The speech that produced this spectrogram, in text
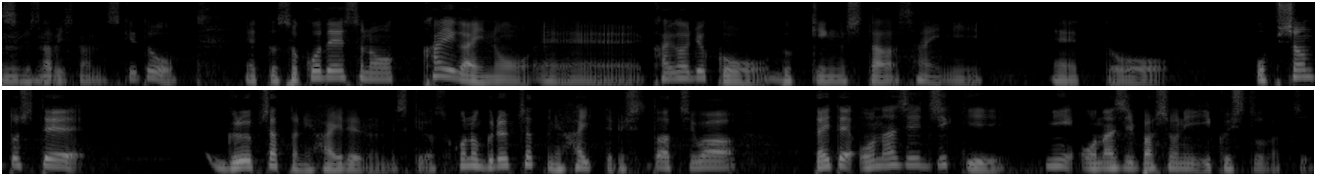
するサービスなんですけど、えっと、そこで、その、海外の、えー海外旅行をブッキングした際に、えっと、オプションとして、グループチャットに入れるんですけど、そこのグループチャットに入ってる人たちは、大体同じ時期に同じ場所に行く人たち。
